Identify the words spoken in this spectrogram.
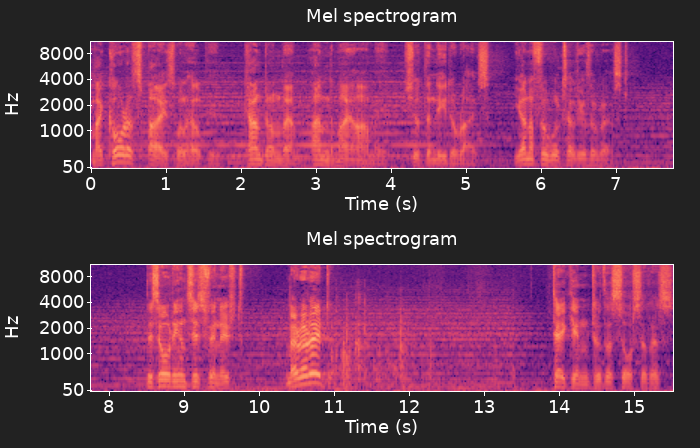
My corps of spies will help you. Count on them and my army, should the need arise. Yennefer will tell you the rest. This audience is finished. Mererid! Take him to the sorceress.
